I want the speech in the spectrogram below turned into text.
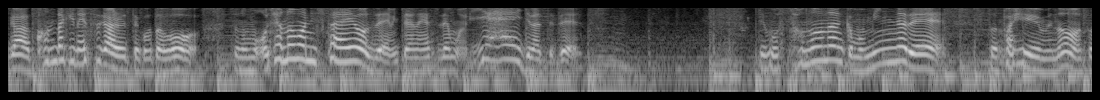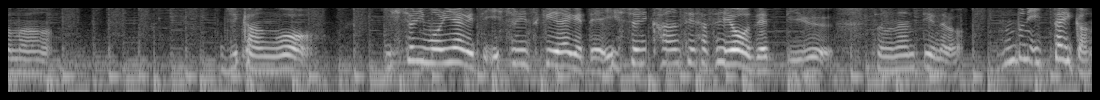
がこんだけ熱があるってことをそのもうお茶の間に伝えようぜみたいなやつでもイエーイってなってて。でもそのなんかもうみんなでその Perfume のその時間を一緒に盛り上げて一緒に作り上げて一緒に完成させようぜっていうその何て言うんだろう。本当に一体感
